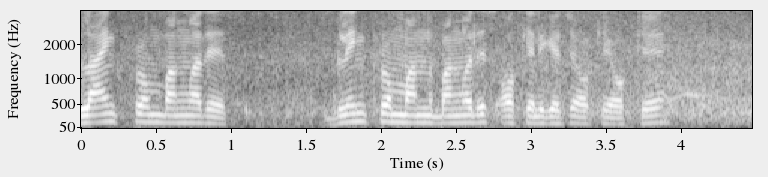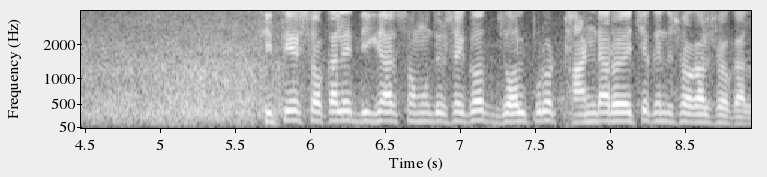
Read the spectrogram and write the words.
Blank from Bangladesh blink from Bangladesh, okay লিখেছে, ওকে ওকে। শীতের সকালে দীঘার সমুদ্র সৈকত, জল পুরো ঠান্ডা রয়েছে কিন্তু সকাল সকাল।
